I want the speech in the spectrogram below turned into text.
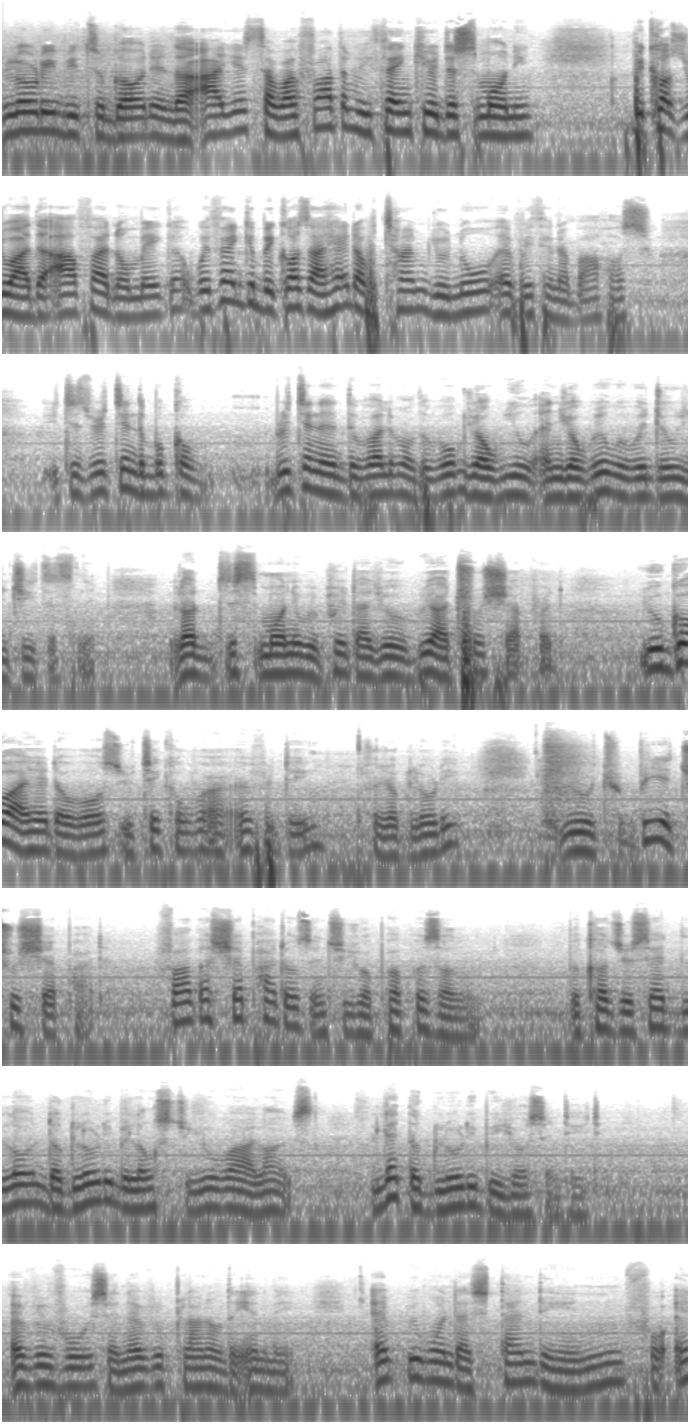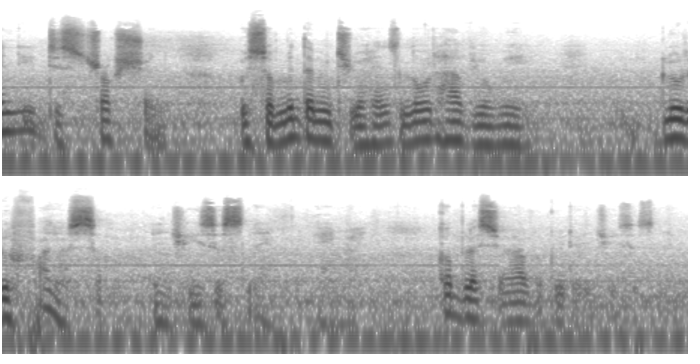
Glory be to God in the highest. Our Father, we thank you this morning because you are the Alpha and Omega. We thank you because ahead of time you know everything about us. It is written in the book of written in the volume of the book, your will, and your will we will do in Jesus' name. Lord, this morning we pray that you will be our true shepherd. You go ahead of us, you take over every day for your glory. You be a true shepherd. Father, shepherd us into your purpose alone. Because you said, Lord, the glory belongs to you our lives. Let the glory be yours indeed. Every voice and every plan of the enemy, everyone that's standing for any destruction, we submit them into your hands. Lord, have your way. Glorify yourself in Jesus' name. Amen. God bless you. Have a good day in Jesus' name.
